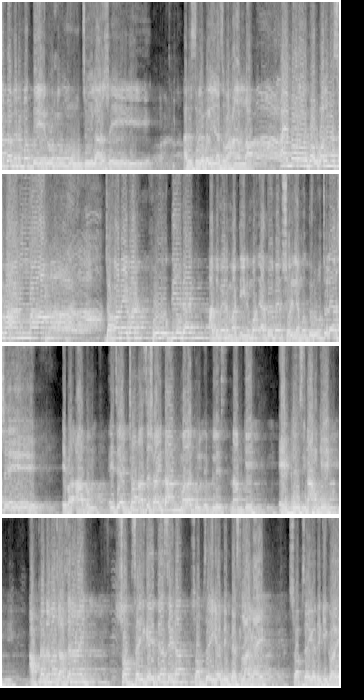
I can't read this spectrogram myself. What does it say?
আদমের মধ্যে রুহ চলে আসে। আরে জোরে বলি না, সুবহানাল্লাহ। আই মরার বল, বলি না, সুবহানাল্লাহ। যখন এবার ফুক দিয়ে দেয়, আদমের মাটির আদমের শরীরের মধ্যে রুহ চলে আসে। এবার আদম, এই যে একজন আছে শয়তান, মালাকুল ইবলিস, নাম কি? ইবলিস, নাম কি? আপনাদের মাঝে আছে না নাই? সব জায়গাতে আছে এটা? সব জায়গাতে প্যাস লাগায়। সব জায়গাতে কি করে?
